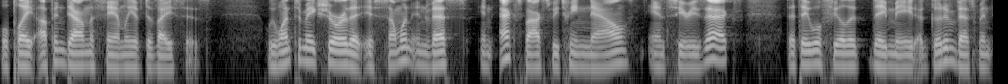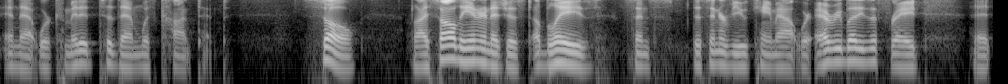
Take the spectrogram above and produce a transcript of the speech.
will play up and down the family of devices. We want to make sure that if someone invests in Xbox between now and Series X, that they will feel that they made a good investment and that we're committed to them with content." So, I saw the internet just ablaze since this interview came out, where everybody's afraid that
